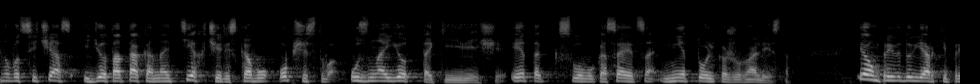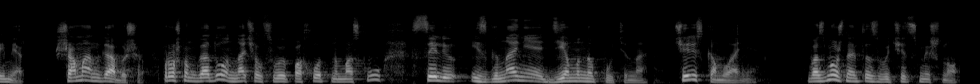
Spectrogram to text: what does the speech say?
Но вот сейчас идет атака на тех, через кого общество узнает такие вещи. Это, к слову, касается не только журналистов. Я вам приведу яркий пример. Шаман Габышев. В прошлом году он начал свой поход на Москву с целью изгнания демона Путина через Камлане. Возможно, это звучит смешно.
